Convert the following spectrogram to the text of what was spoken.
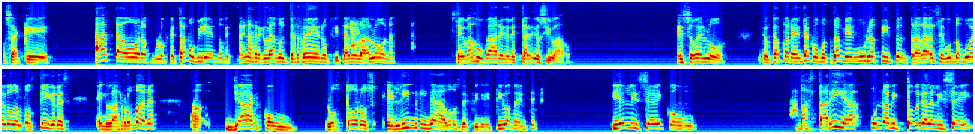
O sea que hasta ahora, por lo que estamos viendo, que están arreglando el terreno, quitaron la lona, se va a jugar en el Estadio Cibao. Eso es lo, lo que aparenta, como también un ratito entrará el segundo juego de los Tigres en la Romana, ah, ya con los toros eliminados definitivamente y el Licey con bastaría una victoria del Licey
